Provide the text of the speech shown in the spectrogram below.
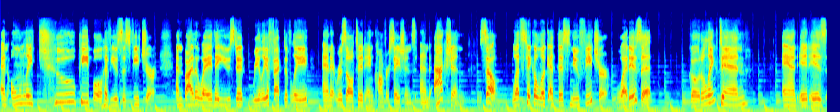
and only two people have used this feature. And by the way, they used it really effectively and it resulted in conversations and action. So let's take a look at this new feature. What is it? Go to LinkedIn and it is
